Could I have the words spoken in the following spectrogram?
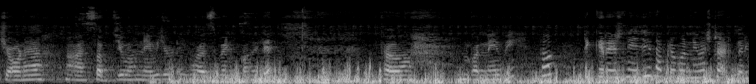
चढ़ा सब्जी बनैबी जो हजबैंड कहले तो बनैबी तो टिके रेस्ट नहीं जी बनवा स्टार्ट कर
